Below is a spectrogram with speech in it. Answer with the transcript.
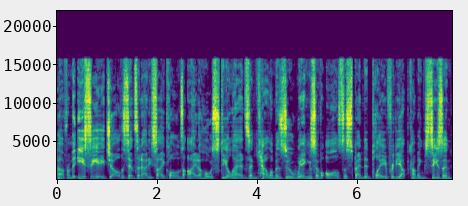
Uh, from the ECHL, the Cincinnati Cyclones, Idaho Steelheads, and Kalamazoo Wings have all suspended play for the upcoming season.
